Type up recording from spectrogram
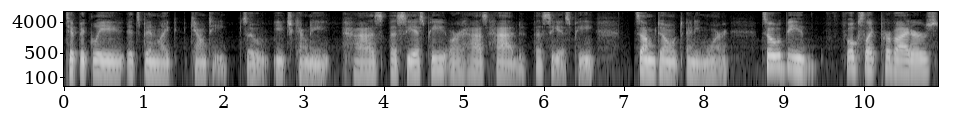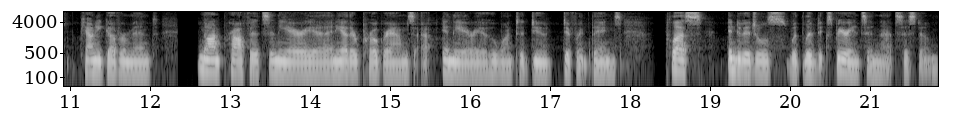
Typically, it's been like county. So each county has a CSP or has had a CSP. Some don't anymore. So it would be folks like providers, county government, nonprofits in the area, any other programs in the area who want to do different things, plus individuals with lived experience in that system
